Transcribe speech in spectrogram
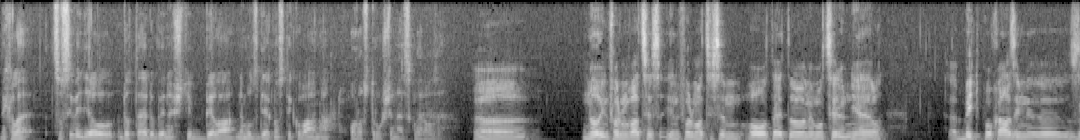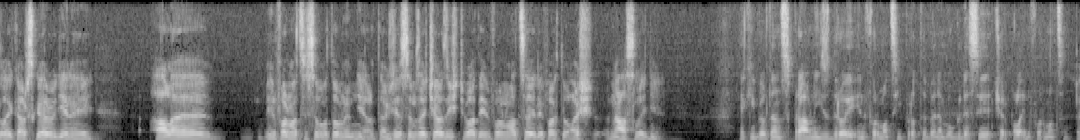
Michale, co jsi viděl do té doby, než ti byla nemoc diagnostikována o roztroušené skleróze? Uh, no, informace, informace jsem o této nemoci neměl, byť pocházím eh, z lékařské rodiny, ale informace jsem o tom neměl, takže jsem začal zjišťovat informace de facto až následně. Jaký byl ten správný zdroj informací pro tebe, nebo kde si čerpal informace? Eh,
